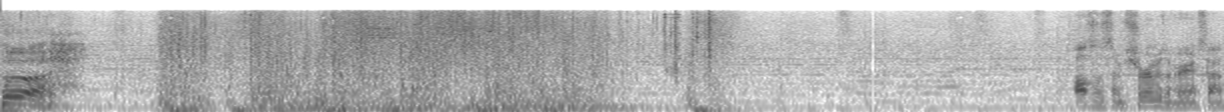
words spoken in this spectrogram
Also, some shrooms over here and stuff.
